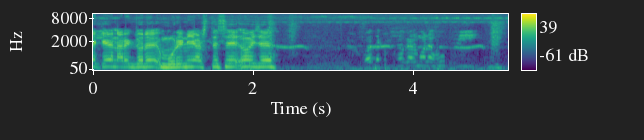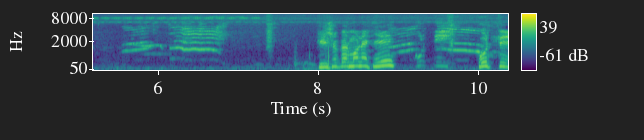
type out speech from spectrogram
দেখেন আরেকজনে মুড়ি নিয়ে আসতেছে। ওই যে। কৃষকের মনে কি? ফুর্তি।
